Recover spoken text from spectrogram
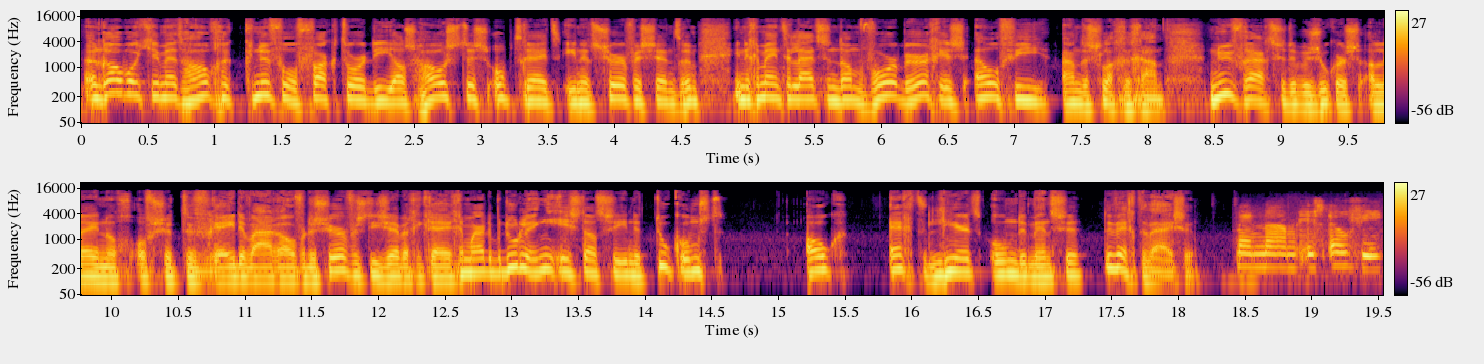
Een robotje met hoge knuffelfactor die als hostess optreedt in het servicecentrum. In de gemeente Leidsendam-Voorburg is Elfie aan de slag gegaan. Nu vraagt ze de bezoekers alleen nog of ze tevreden waren over de service die ze hebben gekregen. Maar de bedoeling is dat ze in de toekomst ook echt leert om de mensen de weg te wijzen. Mijn naam is Elfie.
